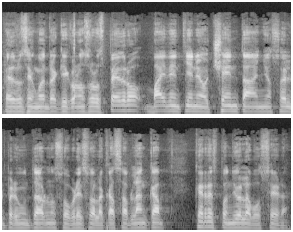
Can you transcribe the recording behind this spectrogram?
Pedro se encuentra aquí con nosotros. Pedro, Biden tiene 80 años. Hoy preguntarnos sobre eso a la Casa Blanca. ¿Qué respondió la vocera?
